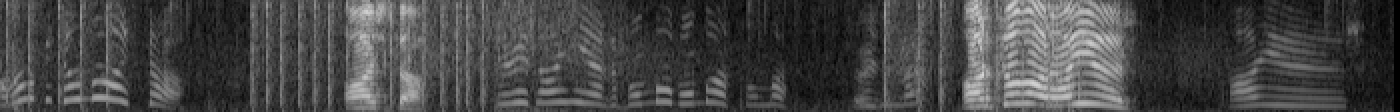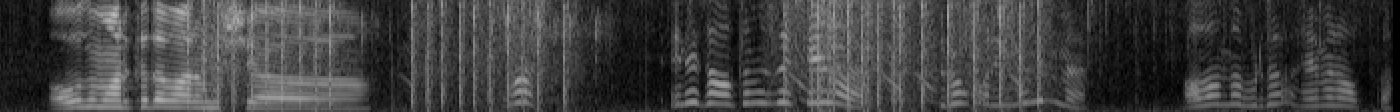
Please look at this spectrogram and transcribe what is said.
Aha bir tane daha ağaçta. Ağaçta. Evet aynı yerde. Bomba bomba at bomba. Öldüm ben. Arka var hayır. Hayır. Oğlum arkada varmış ya. Ha. Enes altımızda şey var. Drop var inelim mi? Alan da burada hemen altta.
